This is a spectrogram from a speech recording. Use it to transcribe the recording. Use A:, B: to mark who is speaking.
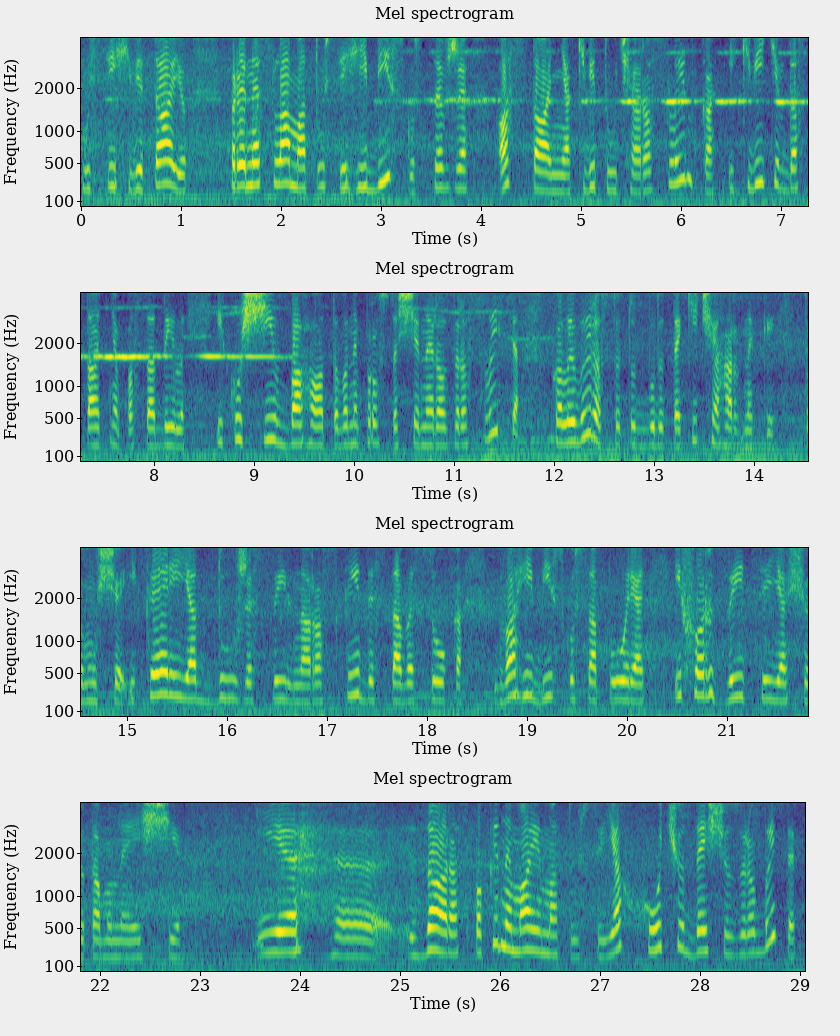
A: Усіх вітаю. Принесла матусі гібіскус. Це вже остання квітуча рослинка, і квітів достатньо посадили, і кущів багато. Вони просто ще не розрослися. Коли виростуть, тут будуть такі чагарники, тому що і керія дуже сильна, розкидиста, висока, два гібіскуса поряд, і форзиція, що там у неї ще. І е, зараз, поки немає матусі, я хочу дещо зробити,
